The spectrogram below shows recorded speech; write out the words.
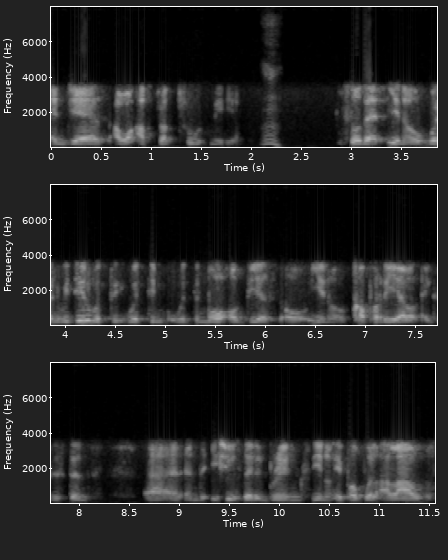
and jazz our abstract truth medium so that you know when we deal with the with the with the more obvious or you know corporeal existence uh, and, and the issues that it brings, you know, hip hop will allow us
